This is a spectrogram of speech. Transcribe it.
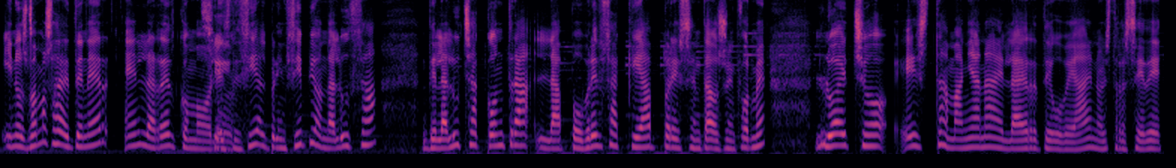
Y nos vamos a detener en la red, como les decía al principio, andaluza, de la lucha contra la pobreza que ha presentado su informe. Lo ha hecho esta mañana en la RTVA, en nuestra sede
